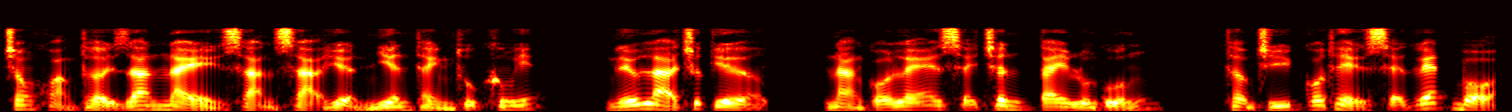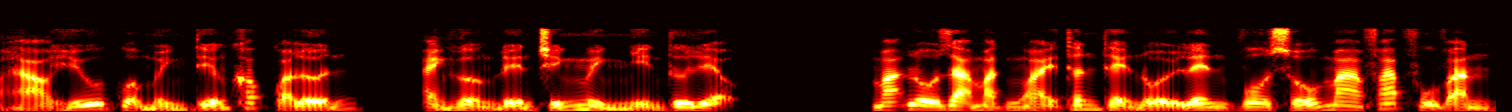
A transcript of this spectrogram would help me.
Trong khoảng thời gian này sạn xạ hiển nhiên thành thục không ít nếu là trước kia nàng có lẽ sẽ chân tay luôn cuống, thậm chí có thể sẽ ghét bỏ hào hữu của mình tiếng khóc quá lớn ảnh hưởng đến chính mình nhìn tư liệu. Mã lộ ra mặt ngoài thân thể nổi lên vô số ma pháp phù văn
